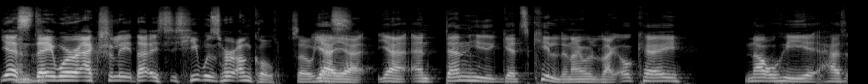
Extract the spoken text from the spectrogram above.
Yes, And- they were actually. That is, he was her uncle. So yeah yes. yeah yeah and then he gets killed and I was like okay now he has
